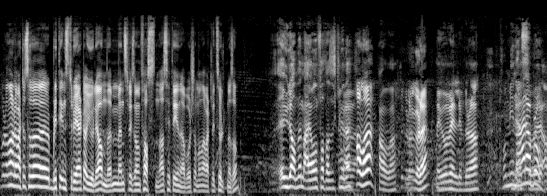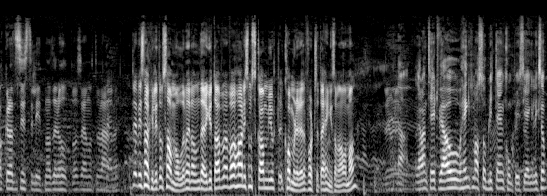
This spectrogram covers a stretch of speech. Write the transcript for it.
Hvordan har det vært å bli blitt instruert av Julie Andem mens liksom fasten har sittet innabords og man har vært litt sulten og sånn? Eh, Julie Andem er jo en fantastisk kvinne. Halla! Halla. Hvordan går det? Det går veldig bra. Kom Jeg inn her, da, så akkurat den siste liten at dere holdt på, så jeg måtte være med. Du, vi snakker litt om samholdet mellom dere gutta. Hva har liksom Skam gjort? Kommer dere til å fortsette å henge sammen alle mann? Ja, garantert. Vi har jo hengt masse og blitt en kompisgjeng, liksom.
